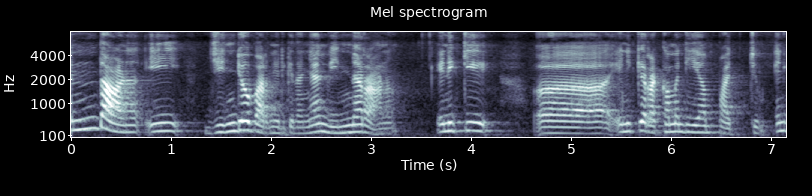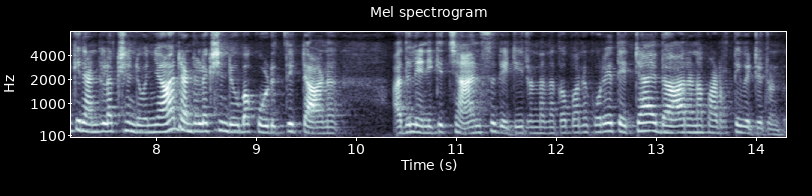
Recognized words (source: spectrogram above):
എന്താണ് ഈ ജിൻഡോ പറഞ്ഞിരിക്കുന്നത്? ഞാൻ വിന്നറാണ് എനിക്ക് എനിക്ക് റെക്കമെൻഡ് ചെയ്യാൻ പറ്റും. എനിക്ക് രണ്ട് ലക്ഷം രൂപ ഞാൻ രണ്ട് ലക്ഷം രൂപ കൊടുത്തിട്ടാണ് അതിൽ എനിക്ക് ചാൻസ് കിട്ടിയിട്ടുണ്ടെന്നൊക്കെ പറഞ്ഞ് കുറേ തെറ്റായ ധാരണ പടർത്തി വിട്ടിട്ടുണ്ട്.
